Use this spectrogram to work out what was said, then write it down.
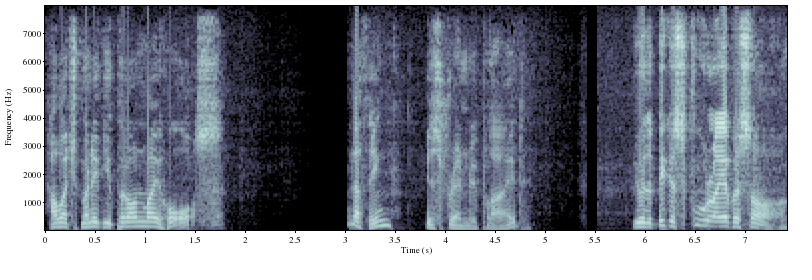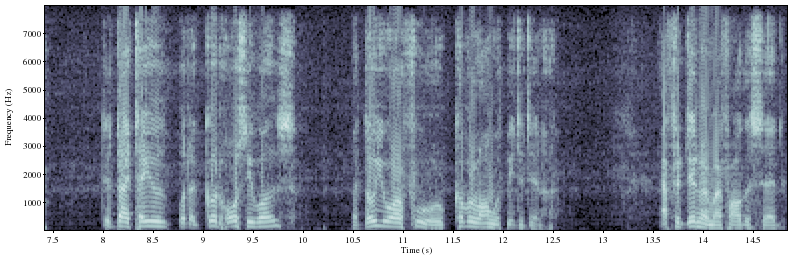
How much money have you put on my horse? Nothing, his friend replied. You're the biggest fool I ever saw. Didn't I tell you what a good horse he was? But though you are a fool, come along with me to dinner. After dinner, my father said,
